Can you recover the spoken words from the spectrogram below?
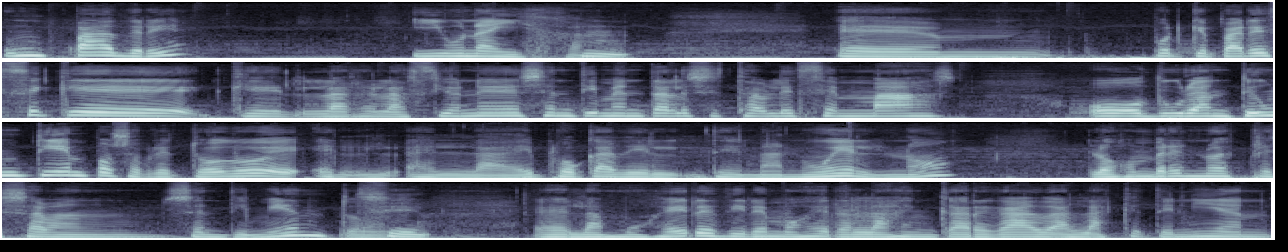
un padre y una hija. Mm. Eh, porque parece que, que las relaciones sentimentales se establecen más o durante un tiempo, sobre todo en, en la época del- de, Manuel, ¿no? Los hombres no expresaban sentimientos. Sí. Eh, las mujeres, diremos, eran las encargadas, las que tenían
